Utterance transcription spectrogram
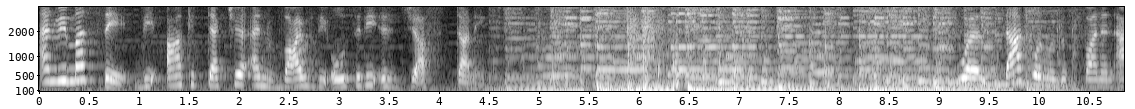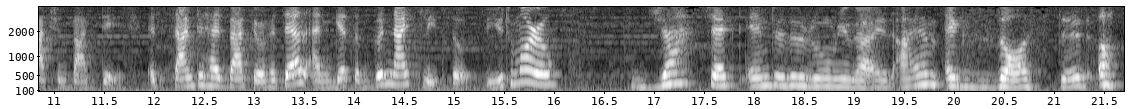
And we must say, the architecture and vibe of the old city is just stunning. Well, that one was a fun and action packed day. It's time to head back to our hotel and get some good night's sleep. So, see you tomorrow. Just checked into the room, you guys. I am exhausted. Oh.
